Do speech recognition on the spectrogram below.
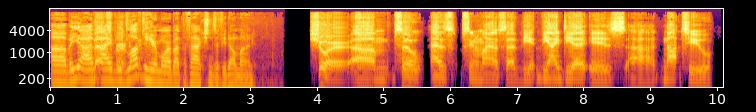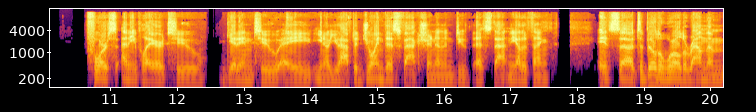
Uh, but yeah, I'm, That's I would love to hear more about the factions if you don't mind. Sure. Um, so, as Tsunamayo said, the the idea is uh, not to force any player to get into a you know you have to join this faction and then do this that and the other thing. It's uh, to build a world around them,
